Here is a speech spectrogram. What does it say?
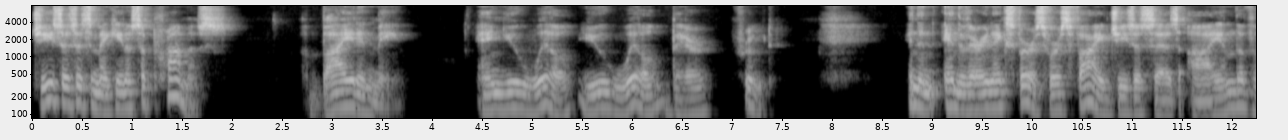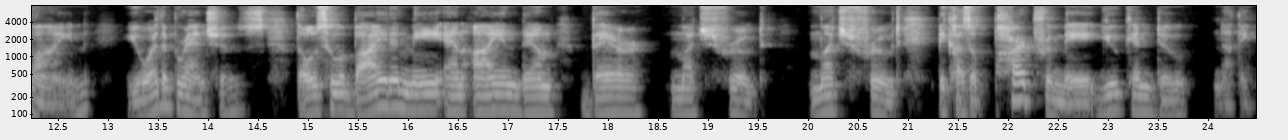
Jesus is making us a promise. Abide in me, and you will, you will bear fruit. In the, in the very next verse, verse 5, Jesus says, I am the vine, you are the branches. Those who abide in me and I in them bear much fruit, much fruit, because apart from me, you can do nothing.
